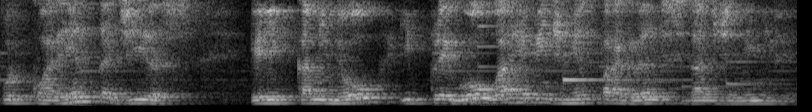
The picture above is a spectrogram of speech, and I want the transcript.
por 40 dias ele caminhou e pregou o arrependimento para a grande cidade de Nínive.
